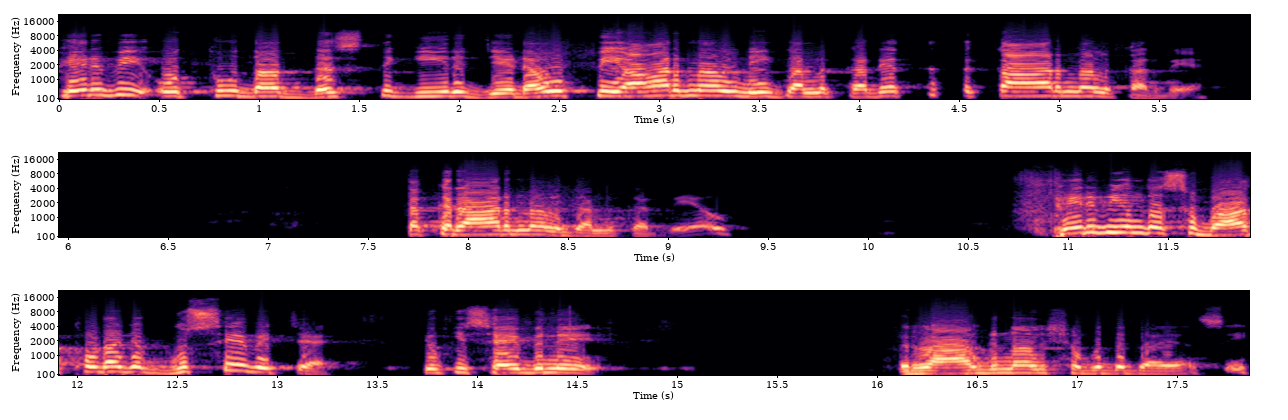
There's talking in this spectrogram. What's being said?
ਫਿਰ ਵੀ ਉੱਥੋਂ ਦਾ ਦਸਤਗੀਰ ਜਿਹੜਾ ਉਹ ਪਿਆਰ ਨਾਲ ਨਹੀਂ ਗੱਲ ਕਰ ਰਿਹਾ, ਤਤਕਾਰ ਨਾਲ ਕਰ ਰਿਹਾ। ਤਕਰਾਰ ਨਾਲ ਗੱਲ ਕਰ ਰਿਹਾ ਉਹ। ਫਿਰ ਵੀ ਉਹਦਾ ਸੁਭਾਅ ਥੋੜਾ ਜਿਹਾ ਗੁੱਸੇ ਵਿੱਚ ਹੈ, ਕਿਉਂਕਿ ਸਾਹਿਬ ਨੇ ਰਾਗ ਨਾਲ ਸ਼ਬਦ ਗਾਇਆ ਸੀ,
